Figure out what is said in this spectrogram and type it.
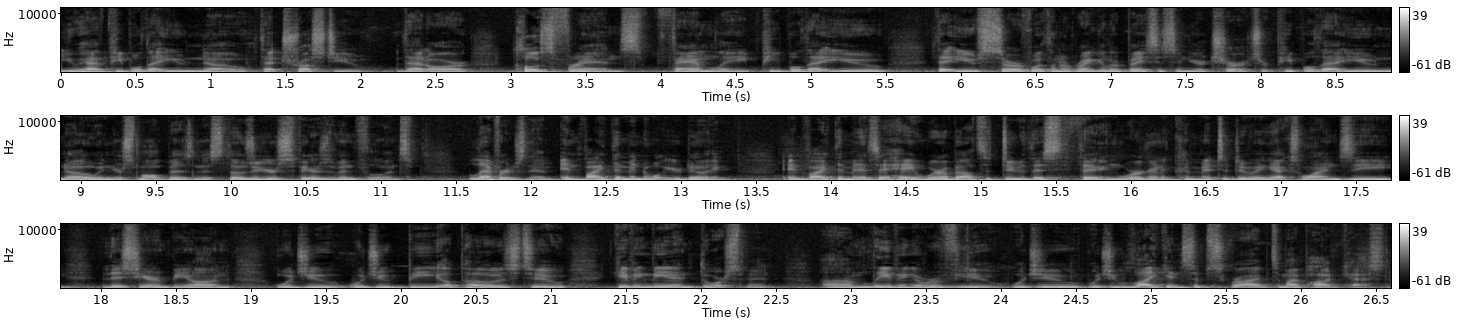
you have people that you know that trust you that are close friends family people that you that you serve with on a regular basis in your church or people that you know in your small business. Those are your spheres of influence. Leverage them. Invite them into what you're doing. Invite them in and say hey we're about to do this thing. We're going to commit to doing x y and z this year and beyond. Would you would you be opposed to giving me an endorsement um, leaving a review would you would you like and subscribe to my podcast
